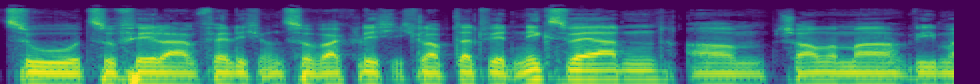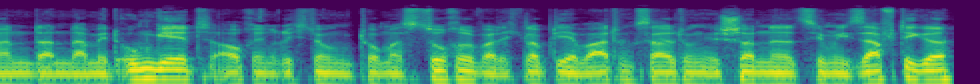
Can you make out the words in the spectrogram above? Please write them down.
zu, zu fehleranfällig und zu wackelig. Ich glaube, das wird nichts werden. Ähm, schauen wir mal, wie man dann damit umgeht, auch in Richtung Thomas Tuchel, weil ich glaube, die Erwartungshaltung ist schon eine ziemlich saftige.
